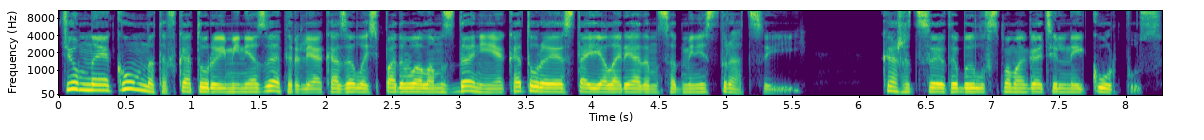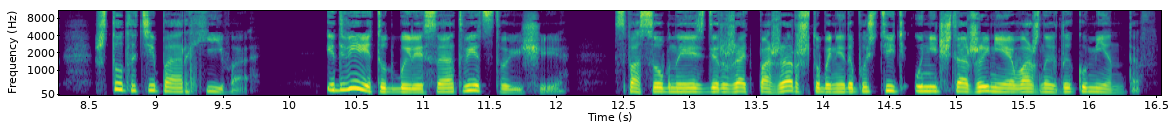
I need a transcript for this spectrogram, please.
Темная комната, в которой меня заперли, оказалась подвалом здания, которое стояло рядом с администрацией. Кажется, это был вспомогательный корпус, что-то типа архива. И двери тут были соответствующие, способные сдержать пожар, чтобы не допустить уничтожения важных документов.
